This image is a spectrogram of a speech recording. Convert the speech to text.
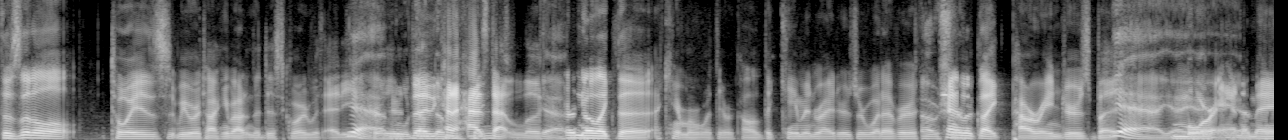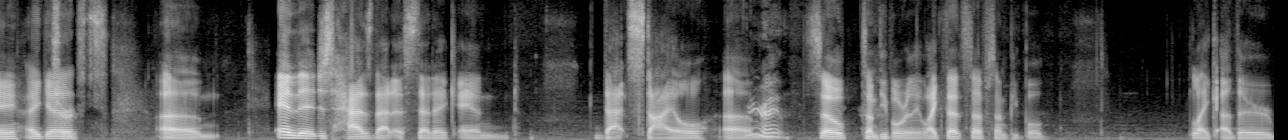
those little toys we were talking about in the Discord with Eddie. Yeah, that kind of has that look. Yeah. Or no, like the I can't remember what they were called, the Kamen Riders or whatever. Oh, sure. Kind of look like Power Rangers, but yeah, yeah, more yeah, yeah. anime, I guess. Um, and it just has that aesthetic and that style. Um, right. So some people really like that stuff. Some people like other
